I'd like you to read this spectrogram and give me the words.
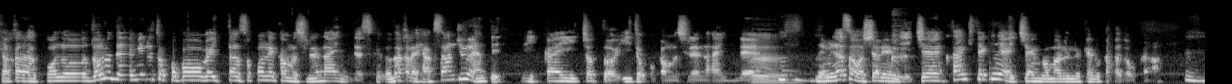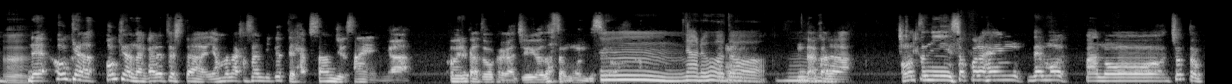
だから、このドルで見ると、ここが一旦底値かもしれないんですけど、だから130円って一回ちょっといいとこかもしれないんで、うん、で皆さんおっしゃるように1円、短期的には1円50抜けるかどうか。うん、で、大きな、大きな流れとしては山中さんにグって133円が超えるかどうかが重要だと思うんですよ。うん、なるほど。うん、だから、本当にそこら辺でも、あのー、ちょっと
